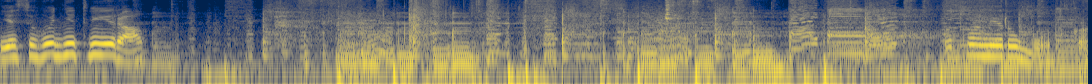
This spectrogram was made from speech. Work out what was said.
Я сьогодні твій раб. От вам і роботка.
